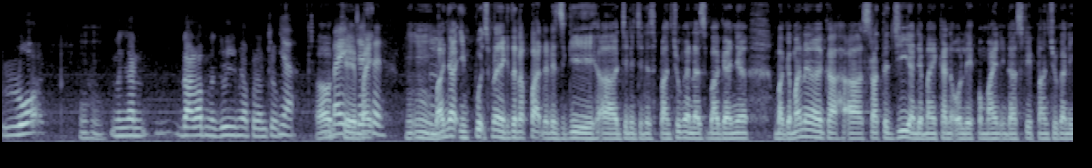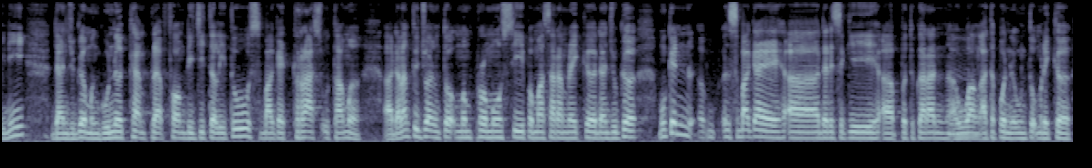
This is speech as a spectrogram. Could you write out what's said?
luar hmm. dengan dalam negeri punya pelancong. Ya. Okay, baik, Jason. Baik. Hmm. Banyak input sebenarnya kita dapat dari segi uh, jenis-jenis pelancongan dan sebagainya. Bagaimanakah uh, strategi yang dimainkan oleh pemain industri pelancongan ini dan juga menggunakan platform digital itu sebagai teras utama uh, dalam tujuan untuk mempromosi pemasaran mereka dan juga mungkin uh, sebagai uh, dari segi uh, pertukaran uh, hmm. wang ataupun untuk mereka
